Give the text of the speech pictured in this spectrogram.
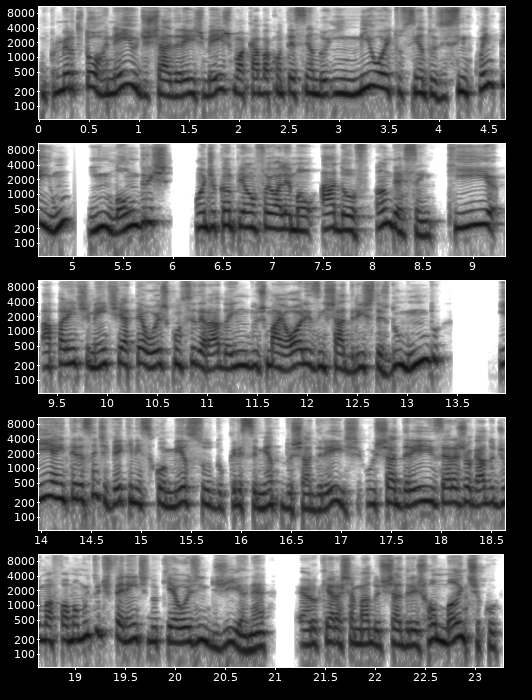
o primeiro torneio de xadrez mesmo acaba acontecendo em 1851, em Londres, onde o campeão foi o alemão Adolf Andersen, que aparentemente é até hoje considerado um dos maiores enxadristas do mundo. E é interessante ver que nesse começo do crescimento do xadrez, o xadrez era jogado de uma forma muito diferente do que é hoje em dia, né? Era o que era chamado de xadrez romântico,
